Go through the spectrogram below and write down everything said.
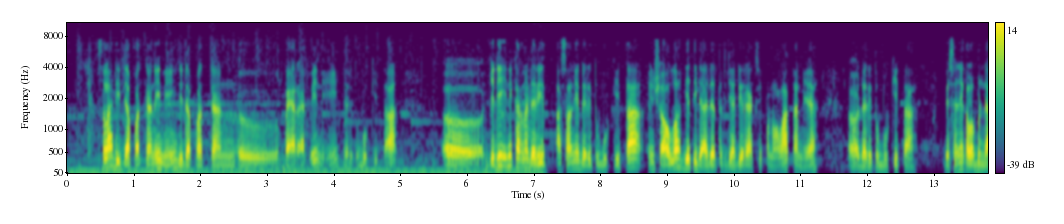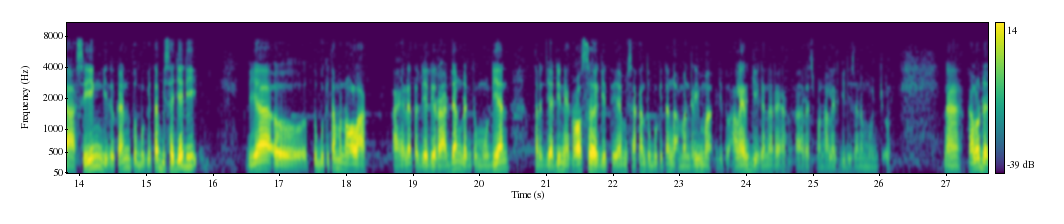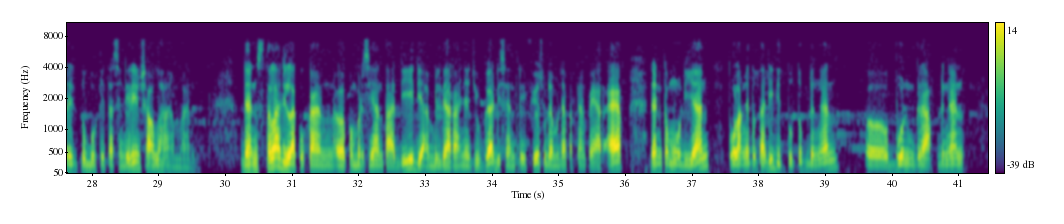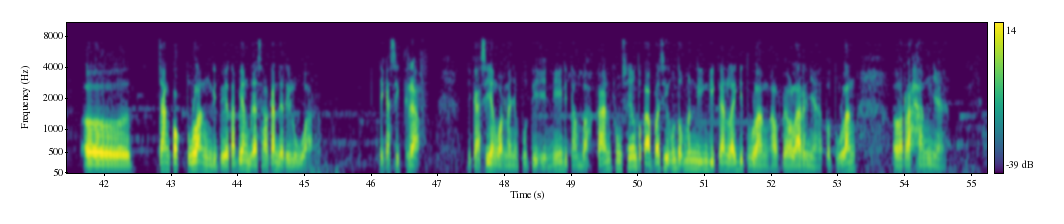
Setelah didapatkan ini, didapatkan uh, eh, PRF ini dari tubuh kita, Uh, jadi ini karena dari asalnya dari tubuh kita, insya Allah dia tidak ada terjadi reaksi penolakan ya uh, dari tubuh kita. Biasanya kalau benda asing gitu kan, tubuh kita bisa jadi dia uh, tubuh kita menolak, akhirnya terjadi radang dan kemudian terjadi nekrose gitu ya. Misalkan tubuh kita nggak menerima gitu, alergi karena respon alergi di sana muncul. Nah kalau dari tubuh kita sendiri insya Allah aman. Dan setelah dilakukan e, pembersihan tadi, diambil darahnya juga di sentrifuge sudah mendapatkan PRF dan kemudian tulang itu tadi ditutup dengan e, bone graft dengan e, cangkok tulang gitu ya, tapi yang berasalkan dari luar. Dikasih graft. Dikasih yang warnanya putih ini ditambahkan fungsinya untuk apa sih? Untuk meninggikan lagi tulang alveolarnya atau tulang e, rahangnya.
